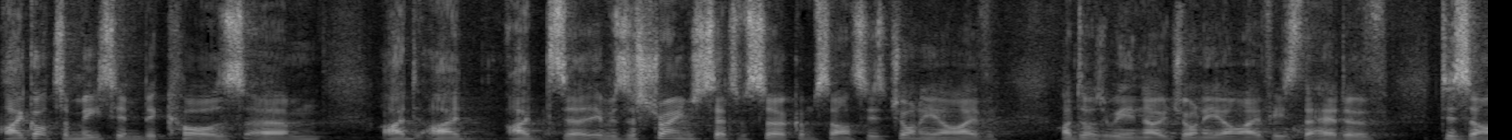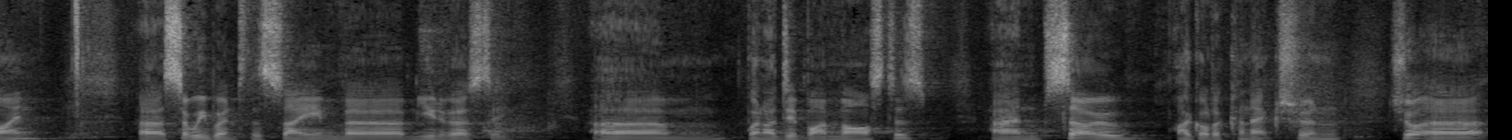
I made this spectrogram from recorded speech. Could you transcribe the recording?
I got to meet him because um, I'd, I'd, I'd, uh, it was a strange set of circumstances. Jony Ive, I don't really know Jony Ive, he's the head of design. Uh, so we went to the same uh, university when I did my master's. And so I got a connection. Uh,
